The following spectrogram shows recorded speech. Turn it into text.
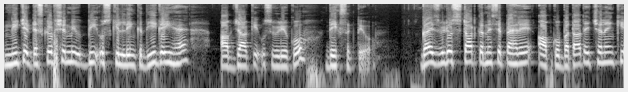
नीचे डिस्क्रिप्शन में भी उसकी लिंक दी गई है, आप जाके उस वीडियो को देख सकते हो। गाइज़ वीडियो स्टार्ट करने से पहले आपको बताते चलें कि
